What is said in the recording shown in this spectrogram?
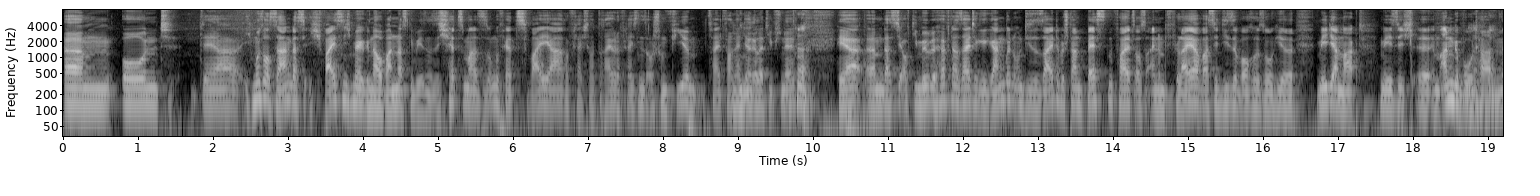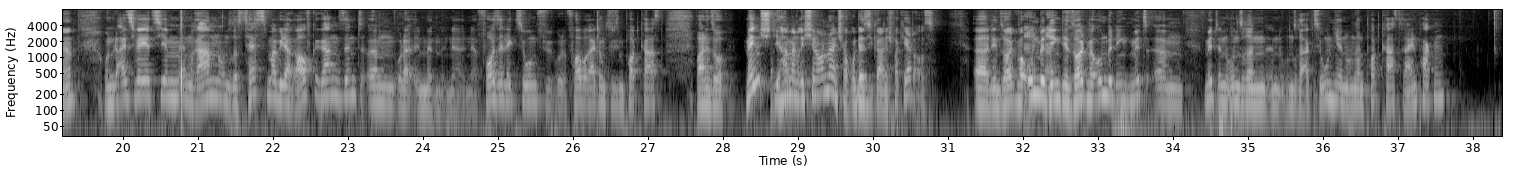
Ähm, und der, ich muss auch sagen, dass ich weiß nicht mehr genau, wann das gewesen ist. Ich schätze mal, es ist ungefähr zwei Jahre, vielleicht auch drei oder vielleicht sind es auch schon vier, Zeit verrennt mhm. ja relativ schnell, her, ähm, dass ich auf die Möbelhöfner-Seite gegangen bin und diese Seite bestand bestenfalls aus einem Flyer, was sie diese Woche so hier Mediamarkt-mäßig äh, im Angebot haben. Ne? Und als wir jetzt hier im, im, Rahmen unseres Tests mal wieder raufgegangen sind, ähm, oder in, in, der, in, der, Vorselektion, für, Vorbereitung zu diesem Podcast, war dann so, Mensch, die haben einen richtigen Online-Shop und der sieht gar nicht verkehrt aus. Äh, den sollten wir unbedingt, den sollten wir unbedingt mit, ähm, mit in, unseren, in unsere Aktion hier, in unseren Podcast reinpacken.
